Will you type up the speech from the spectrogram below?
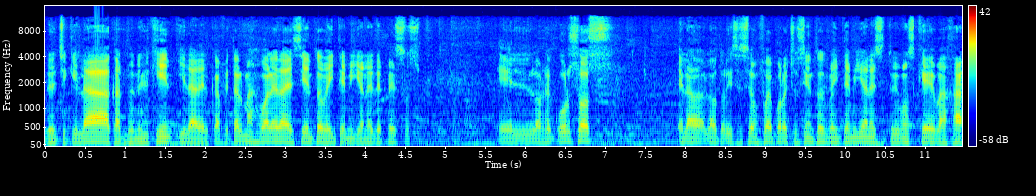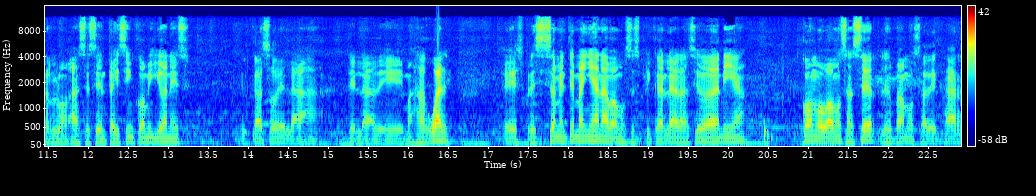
de Chiquilá Cantunilquín y la del Cafetal Majual era de 120 millones de pesos. los recursos la, autorización fue por 820 millones y tuvimos que bajarlo a 65 millones. El caso de la de, la Majagual es precisamente mañana vamos a explicarle a la ciudadanía cómo vamos a hacer. Les vamos a dejar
